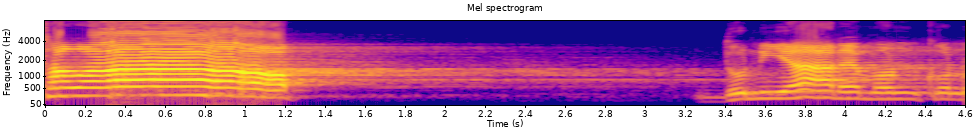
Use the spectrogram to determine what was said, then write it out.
সওয়াব। দুনিয়ার এমন কোন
